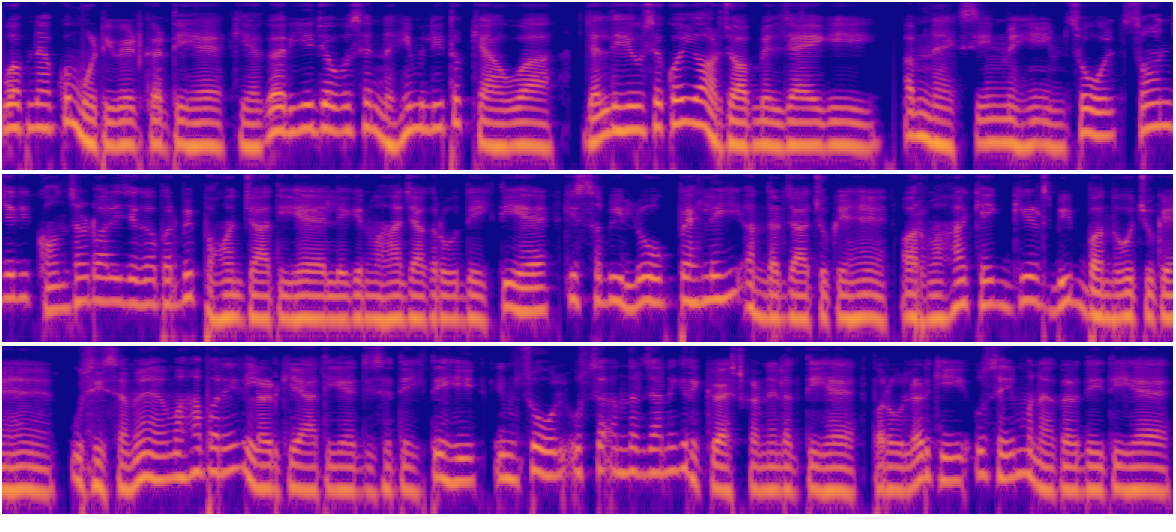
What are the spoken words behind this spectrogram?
वो अपने आप को मोटिवेट करती है कि अगर ये जॉब उसे नहीं मिली तो क्या हुआ? जल्दी ही उसे कोई और जॉब मिल जाएगी। अब नेक्स्ट सीन में ही इमसोल सोनजे की कॉन्सर्ट वाली जगह पर भी पहुँच जाती है, लेकिन वहाँ जाकर वो देखती है कि सभी लोग पहले ही अंदर जा चुके हैं और वहाँ के गेट्स भी बंद हो चुके हैं। उसी समय वहाँ पर एक लड़की आती है, जिसे देखते ही इमसोल उससे अंदर जाने की रिक्वेस्ट करने लगती है, पर वो लड़की उसे मना कर देती है।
